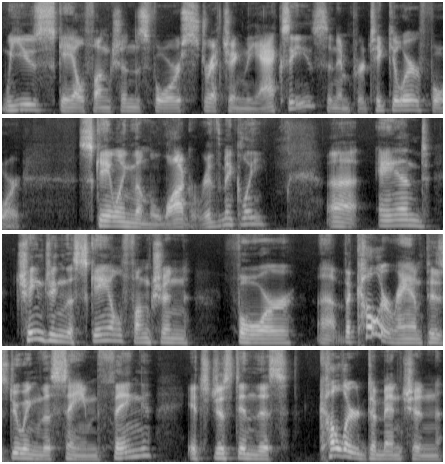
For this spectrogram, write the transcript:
we use scale functions for stretching the axes, and in particular for scaling them logarithmically, uh, and changing the scale function for uh, the color ramp is doing the same thing. It's just in this color dimension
